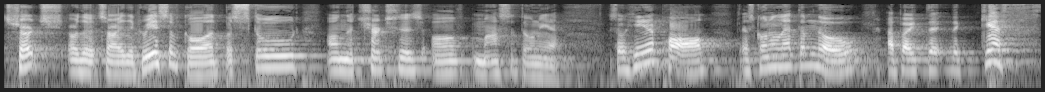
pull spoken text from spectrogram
church, or the sorry, the grace of God bestowed on the churches of Macedonia. So here Paul is going to let them know about the, the gift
